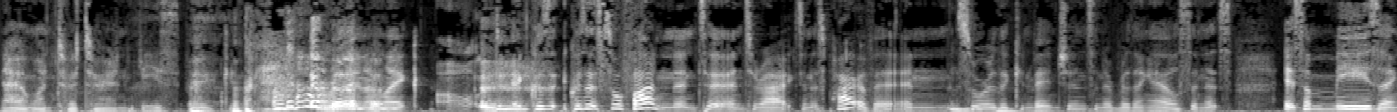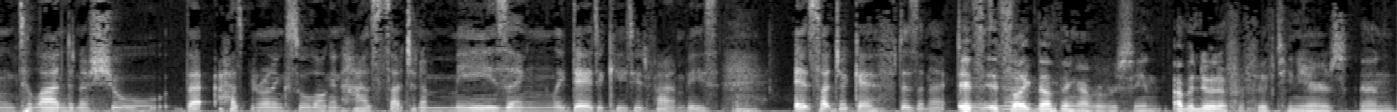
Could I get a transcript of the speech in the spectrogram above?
now I'm on Twitter and Facebook and everything. I'm like oh, because because it's so fun and to interact and it's part of it, and so are the conventions and everything else. And it's it's amazing to land in a show that has been running so long and has such an amazingly dedicated fan base. It's such a gift as an actor. It's isn't it's it? like nothing I've ever seen. I've been doing it for 15 years, and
